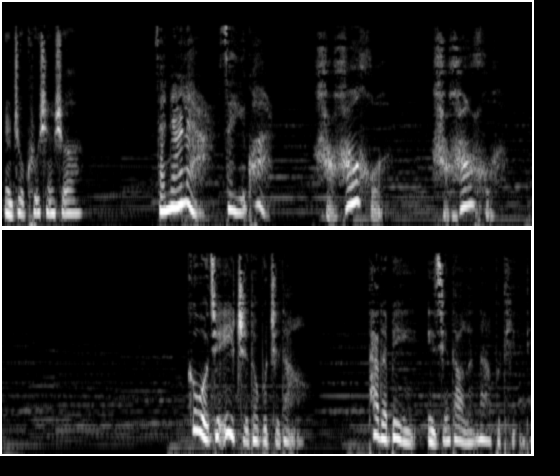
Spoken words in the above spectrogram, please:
忍住哭声说：“咱娘俩在一块儿，好好活，好好活。可我却一直都不知道，他的病已经到了那步田地。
